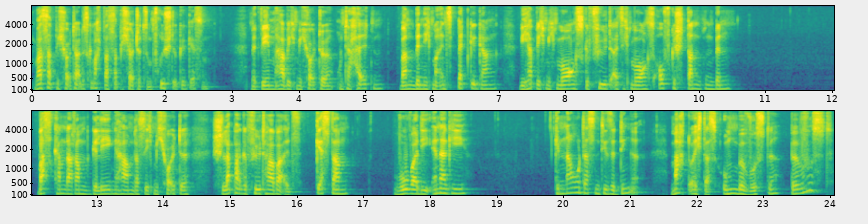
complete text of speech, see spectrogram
Was habe ich heute alles gemacht? Was habe ich heute zum Frühstück gegessen? Mit wem habe ich mich heute unterhalten? Wann bin ich mal ins Bett gegangen? Wie habe ich mich morgens gefühlt, als ich morgens aufgestanden bin? Was kann daran gelegen haben, dass ich mich heute schlapper gefühlt habe als gestern? Wo war die Energie? Genau das sind diese Dinge. Macht euch das Unbewusste bewusst.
